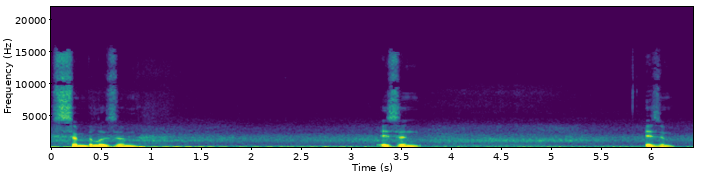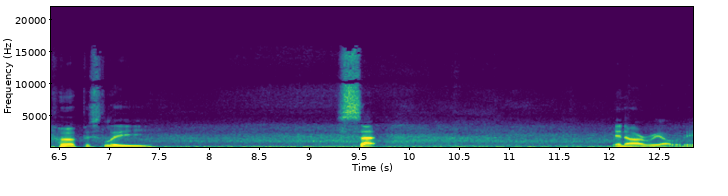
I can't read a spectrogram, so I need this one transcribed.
symbolism isn't isn't purposely set in our reality.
